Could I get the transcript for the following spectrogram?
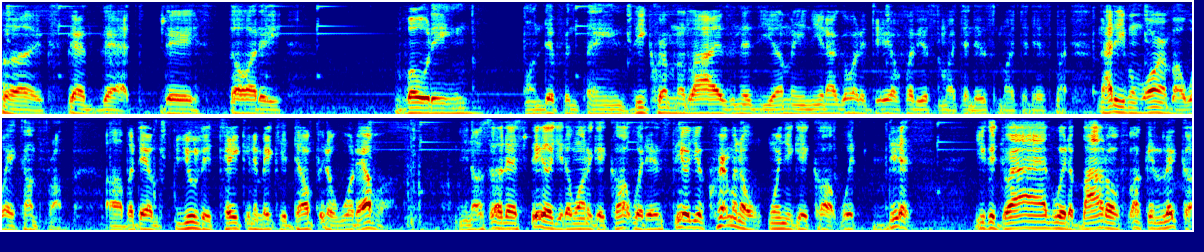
to an extent that they started voting on different things, decriminalizing it. I mean, you're not going to jail for this much and this much and this much. Not even worrying about where it comes from. Uh, but they're usually taking and make you dump it or whatever. You know, so that still you don't want to get caught with it. And still you're criminal when you get caught with this. You could drive with a bottle of fucking liquor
